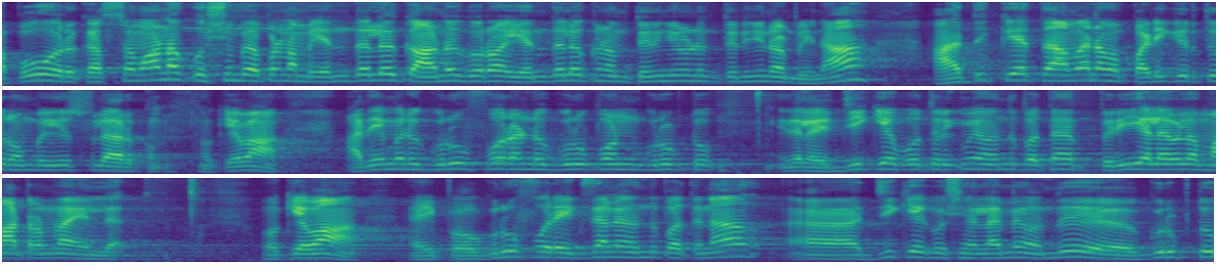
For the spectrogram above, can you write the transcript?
அப்போது ஒரு கஷ்டமான கொஷின் பேப்பர் நம்ம எந்த அளவுக்கு அணுகுறோம் எந்த அளவுக்கு நம்ம தெரிஞ்சுக்கணும் தெரிஞ்சுக்கணும் அப்படின்னா அதுக்கேற்ற மாதிரி நம்ம படிக்கிறது ரொம்ப யூஸ்ஃபுல்லாக இருக்கும். ஓகேவா அதே மாதிரி group four and group one group two இதில் ஜிகே பொறுத்த வரைக்குமே வந்து பார்த்தா பெரிய அளவில் மாற்றம்லாம் இல்லை. ஓகேவா இப்போ குரூப் ஃபோர் எக்ஸாமே வந்து பார்த்தீங்கன்னா ஜிகே கொஷின் எல்லாமே வந்து குரூப் டூ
